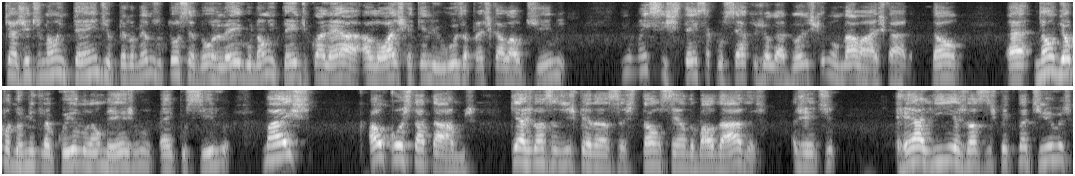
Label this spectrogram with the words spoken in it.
que a gente não entende, pelo menos o torcedor leigo não entende qual é a, a lógica que ele usa para escalar o time, e uma insistência com certos jogadores que não dá mais, cara. Então, é, não deu para dormir tranquilo, não mesmo, é impossível. Mas ao constatarmos que as nossas esperanças estão sendo baldadas, a gente realinha as nossas expectativas.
